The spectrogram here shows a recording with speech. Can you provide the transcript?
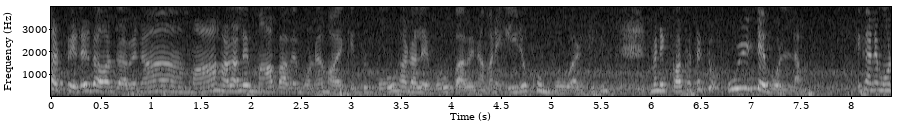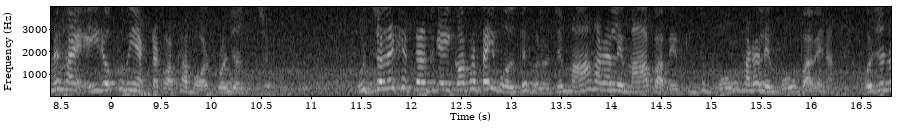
আর পেলে দেওয়া যাবে না। মা হারালে মা পাবে মনে হয়, কিন্তু বউ হারালে বউ পাবে না। মানে এইরকম বউ আর কি। মানে কথাটা একটু উল্টে বললাম। এখানে মনে হয় এইরকমই একটা কথা বল প্রযোজ্য। উজ্জ্বলের ক্ষেত্রে আজকে এই কথাটাই বলতে হলো যে, মা হারালে মা পাবে, কিন্তু বউ হারালে বউ পাবে না। ওই জন্য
